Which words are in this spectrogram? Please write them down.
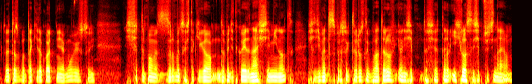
który też był taki dokładnie jak mówisz, czyli świetny pomysł. Zróbmy coś takiego, że będzie tylko 11 minut, siedzimy tu z perspektywy różnych bohaterów i oni się, się ich losy się przecinają.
